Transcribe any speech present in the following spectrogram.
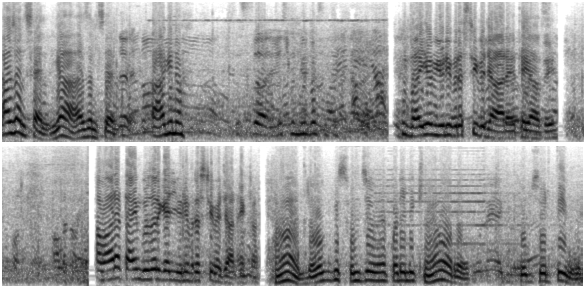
Azal cell, yeah, Azal cell. ना This, भाई हम यूनिवर्सिटी में जा रहे थे यहाँ पे। हमारा टाइम गुजर गया यूनिवर्सिटी में जाने का। हाँ लोग भी सुलझे हुए पढ़े लिखे हैं और खूबसूरती भी।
